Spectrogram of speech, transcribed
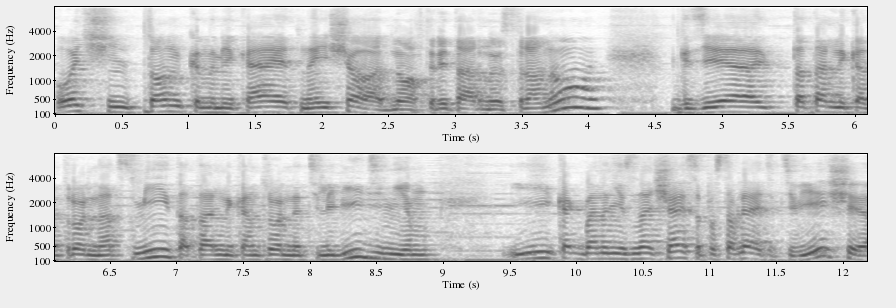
очень тонко намекает на еще одну авторитарную страну, где тотальный контроль над СМИ, тотальный контроль над телевидением. И как бы она невзначай сопоставляет эти вещи.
